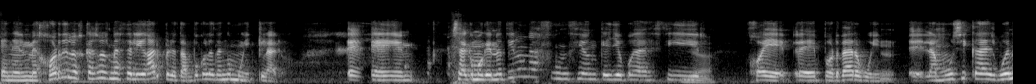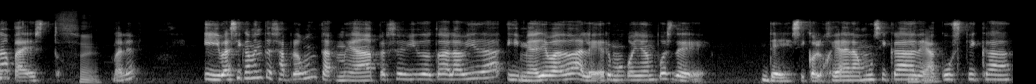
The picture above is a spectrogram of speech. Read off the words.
en el mejor de los casos me hace ligar, pero tampoco lo tengo muy claro. Eh, eh, o sea, como que no tiene una función que yo pueda decir, Ya. joder, por Darwin, la música es buena para esto, Sí. ¿vale? Y básicamente esa pregunta me ha perseguido toda la vida y me ha llevado a leer mogollón pues de, de psicología de la música, de acústica,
